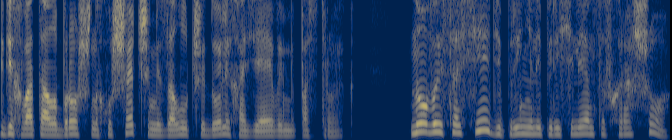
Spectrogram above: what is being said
где хватало брошенных ушедшими за лучшей долей хозяевами построек. Новые соседи приняли переселенцев хорошо,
